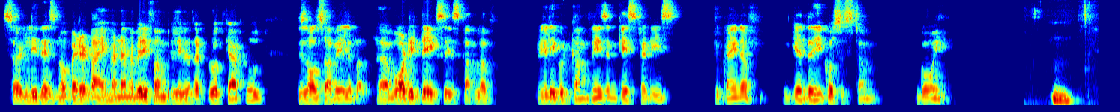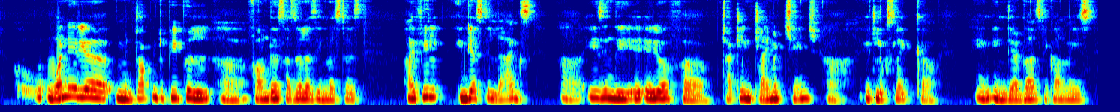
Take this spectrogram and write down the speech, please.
certainly there's no better time. And I'm a very firm believer that growth capital is also available. Uh, what it takes is a couple of really good companies and case studies to kind of get the ecosystem going. Hmm. One area, I mean, talking to people, uh, founders as well as investors, I feel India still lags, uh, is in the area of uh, tackling climate change. Uh, it looks like uh, in, in the advanced economies,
